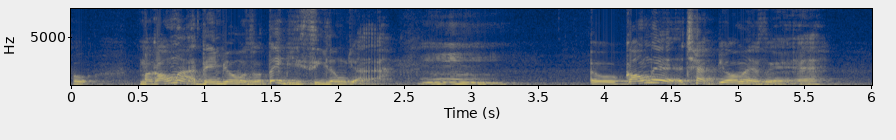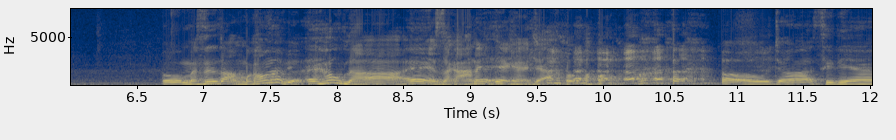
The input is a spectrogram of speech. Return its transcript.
ဟိုမကောင်းတာအသိပြောဖို့ဆိုတိတ်ပြီးစီးလုံးကြတာอืมဟိုကောင်းတဲ့အချက်ပြောမယ်ဆိုရင်အဲဟိုမစင်းတော့မကောင်းတာပြောအဲဟုတ်လားအဲစကားနဲ့ဧည့်ခံကြဟိုကျွန်တော်စီဒီယန်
